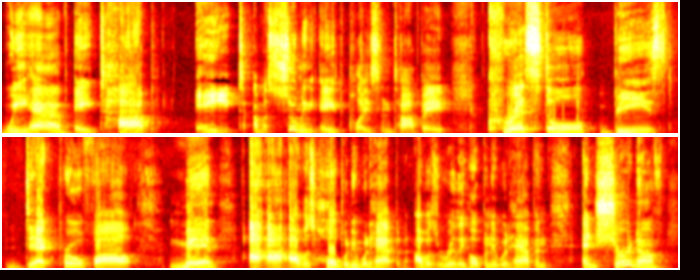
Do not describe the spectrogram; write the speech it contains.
We have a top eight, I'm assuming eighth place in top eight, Crystal Beast deck profile. Man, I, I, I was hoping it would happen. I was really hoping it would happen. And sure enough,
